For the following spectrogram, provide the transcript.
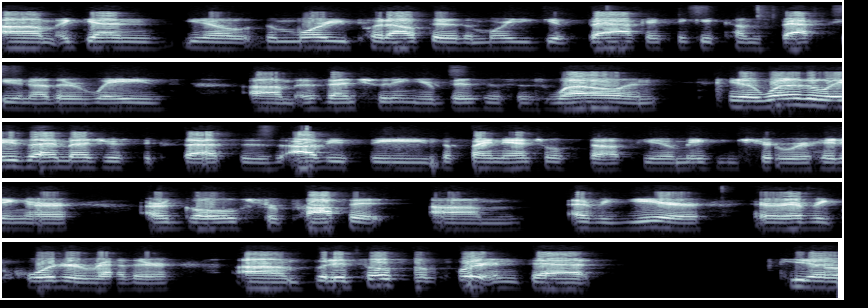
Um, again, you know, the more you put out there, the more you give back. I think it comes back to you in other ways um, eventually in your business as well. And, you know, one of the ways I measure success is obviously the financial stuff, you know, making sure we're hitting our, our goals for profit um, every year or every quarter rather. Um, but it's also important that you know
